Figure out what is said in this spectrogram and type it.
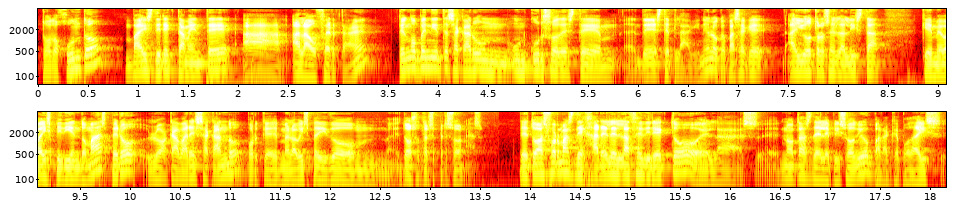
todo junto, vais directamente a, a la oferta, ¿eh? Tengo pendiente sacar un, curso de este, de este plugin. ¿eh? Lo que pasa es que hay otros en la lista que me vais pidiendo más, pero lo acabaré sacando porque me lo habéis pedido mm, dos o tres personas. De todas formas, dejaré el enlace directo en las eh, notas del episodio para que podáis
